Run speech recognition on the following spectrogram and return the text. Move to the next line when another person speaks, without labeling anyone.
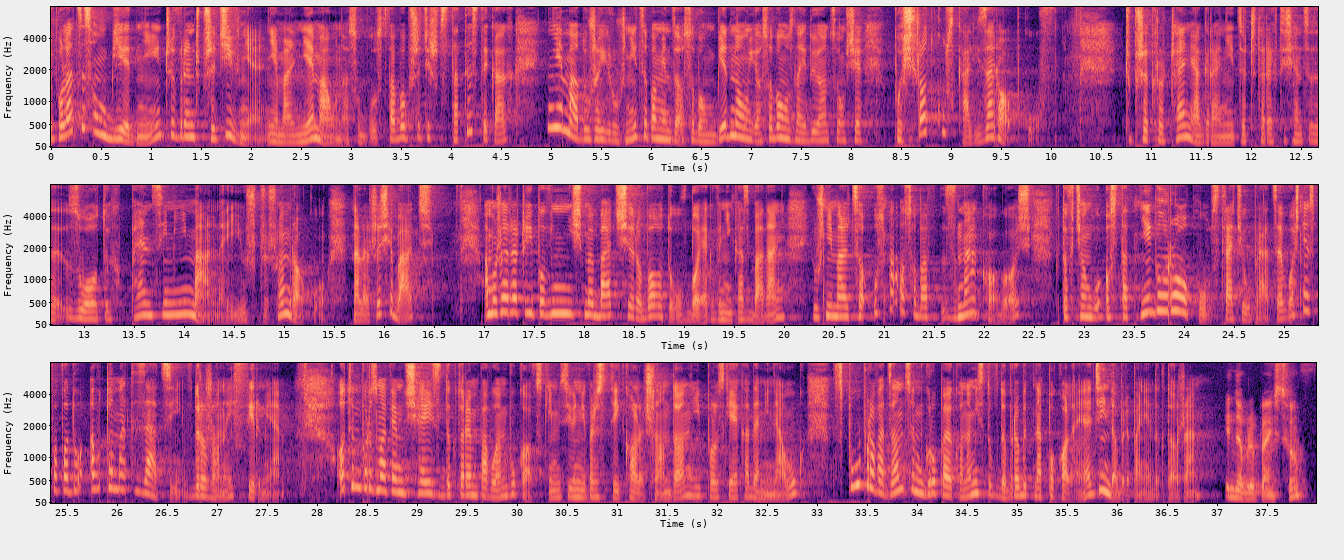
Czy Polacy są biedni, czy wręcz przeciwnie? Niemal nie ma u nas ubóstwa, bo przecież w statystykach nie ma dużej różnicy pomiędzy osobą biedną i osobą znajdującą się pośrodku skali zarobków. Czy przekroczenia granicy 4000 zł pensji minimalnej już w przyszłym roku należy się bać? A może raczej powinniśmy bać się robotów, bo jak wynika z badań, już niemal co ósma osoba zna kogoś, kto w ciągu ostatniego roku stracił pracę właśnie z powodu automatyzacji wdrożonej w firmie. O tym porozmawiam dzisiaj z doktorem Pawłem Bukowskim z University College London i Polskiej Akademii Nauk, współprowadzącym grupę ekonomistów Dobrobyt na pokolenia. Dzień dobry, panie doktorze.
Dzień dobry państwu.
